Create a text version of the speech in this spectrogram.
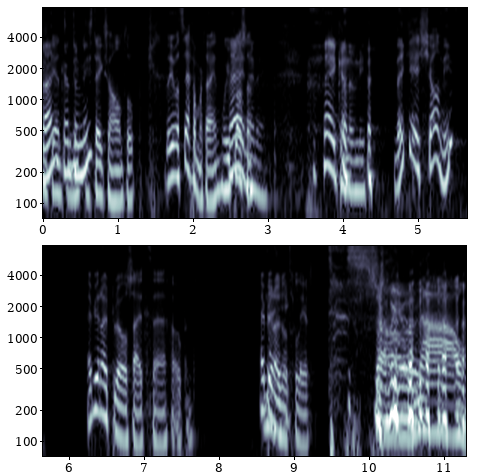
Martijn kent, hem niet, die steekt zijn hand op. Wil je wat zeggen, Martijn? Moet je Nee, plassen? nee, nee. Nee, ik ken hem niet. Nee, ken je Sean niet? Heb je nooit Pluralsight eh geopend? Heb je nooit wat geleerd? Zo, nou,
